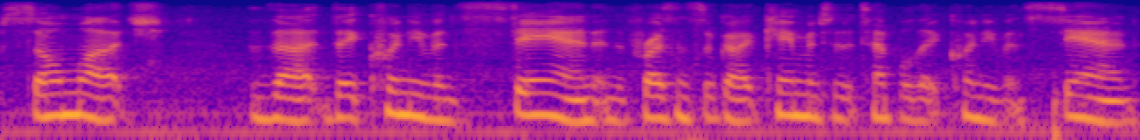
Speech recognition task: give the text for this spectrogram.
so much that they couldn't even stand in the presence of God, came into the temple, they couldn't even stand.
